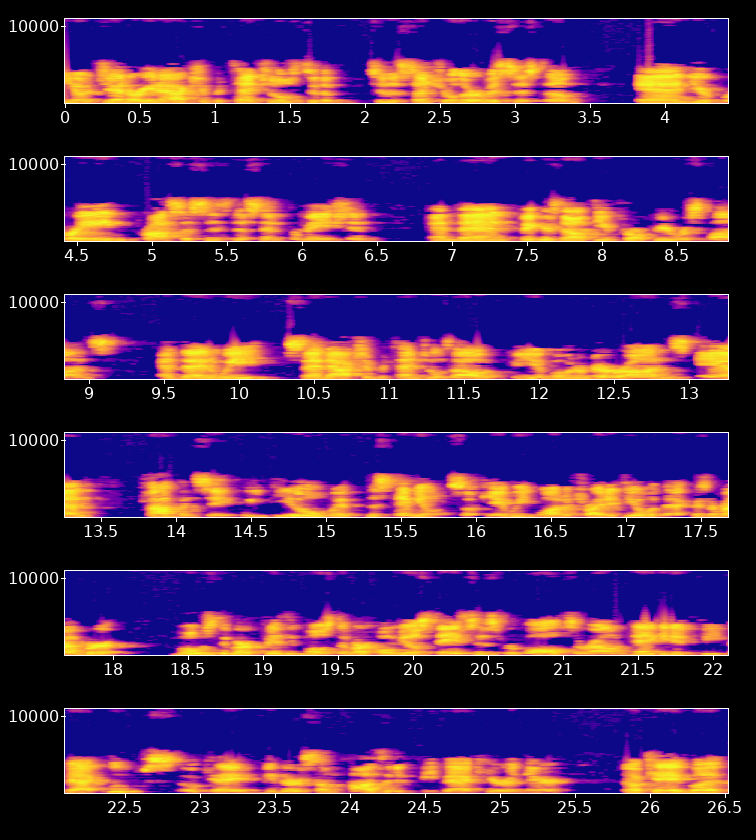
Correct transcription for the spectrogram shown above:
you know, generate action potentials to the to the central nervous system, and your brain processes this information and then figures out the appropriate response, and then we send action potentials out via motor neurons and compensate. We deal with the stimulus. Okay, we want to try to deal with that because remember, most of our phys- most of our homeostasis revolves around negative feedback loops. Okay, I mean there are some positive feedback here and there. Okay, but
